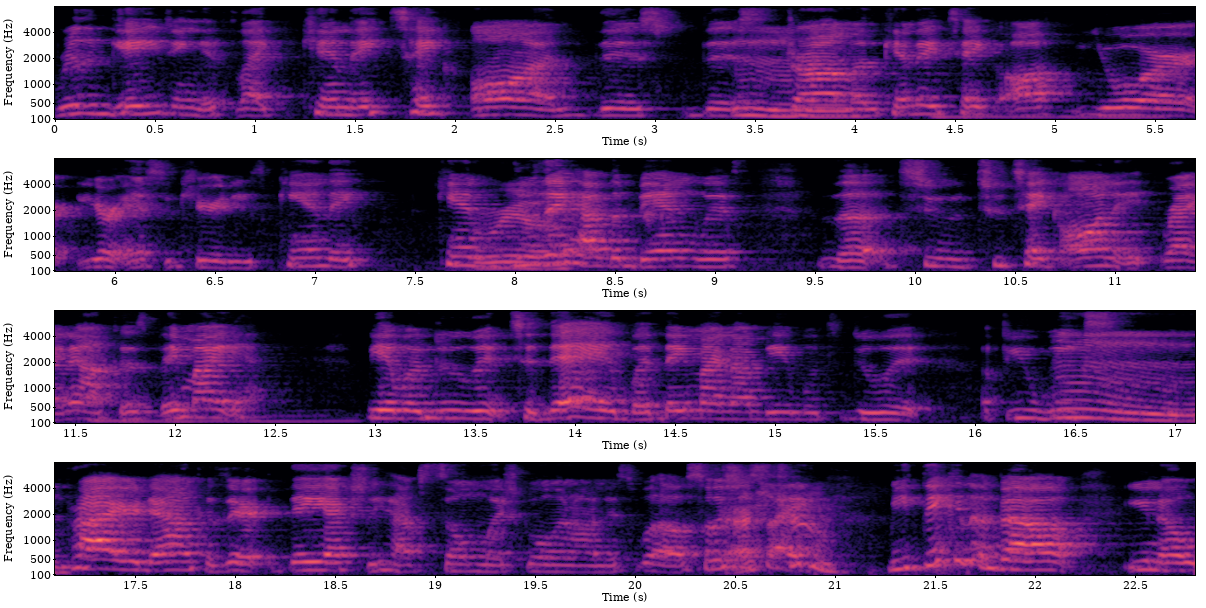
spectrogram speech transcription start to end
really gauging if like, can they take on this this Mhm. drama? Can they take off your your insecurities? Can they can For do they have the bandwidth the to to take on it right now? Because they might be able to do it today, but they might not be able to do it a few weeks Mm, prior down because they they actually have so much going on as well. So it's that's just like true. be thinking about you know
